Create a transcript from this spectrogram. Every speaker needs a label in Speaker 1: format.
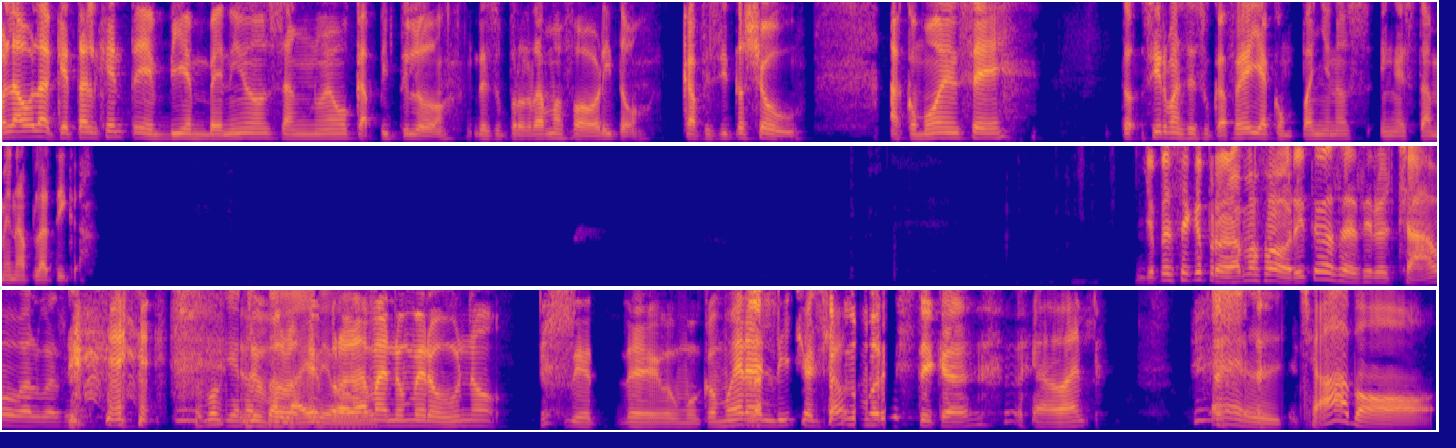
Speaker 1: Hola, hola, ¿qué tal gente? Bienvenidos a un nuevo capítulo de su programa favorito, Cafecito Show. Acomódense, sírvanse su café y acompáñenos en esta amena plática.
Speaker 2: Yo pensé que programa favorito ibas a decir el chavo o algo así.
Speaker 3: No porque no
Speaker 1: Su
Speaker 3: está al
Speaker 1: pro-
Speaker 3: aire,
Speaker 1: el programa número uno de, de como- ¿cómo era
Speaker 2: La
Speaker 1: el dicho el chavo?
Speaker 2: Humorística.
Speaker 1: Cabal,
Speaker 3: El chavo.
